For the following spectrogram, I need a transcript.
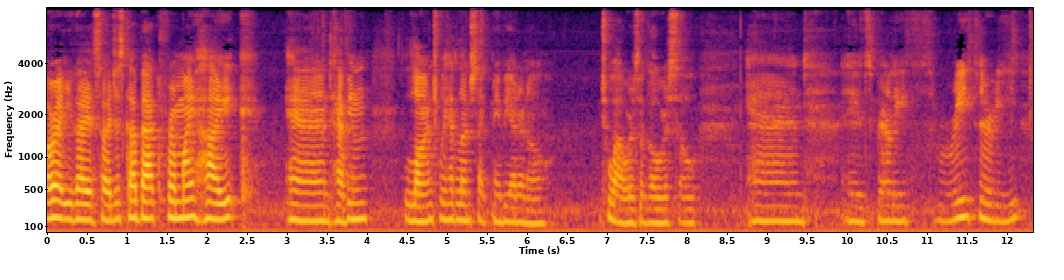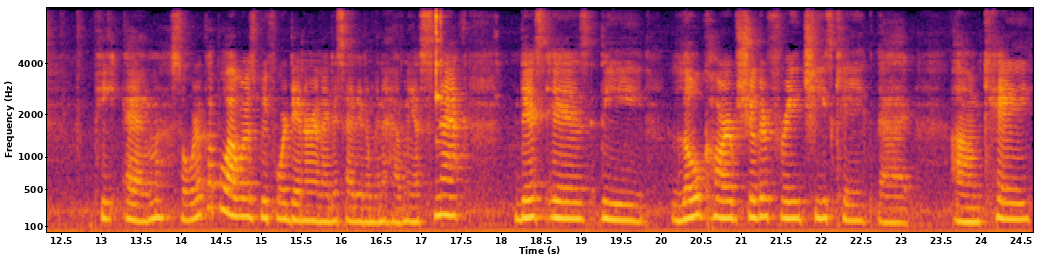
All right, you guys. So I just got back from my hike and having lunch. We had lunch like maybe I don't know, two hours ago or so, and it's barely three thirty p.m. So we're a couple hours before dinner, and I decided I'm gonna have me a snack. This is the low carb, sugar free cheesecake that um, Kaye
